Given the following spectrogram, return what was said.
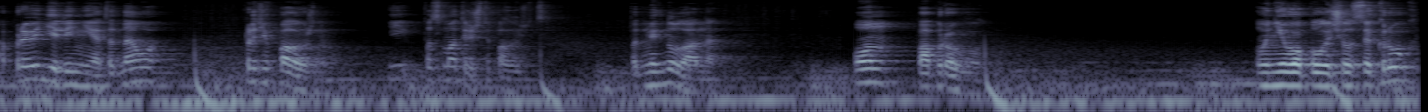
«А проведи линии от одного к противоположному и посмотри, что получится», – подмигнула она. Он попробовал. У него получился круг,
